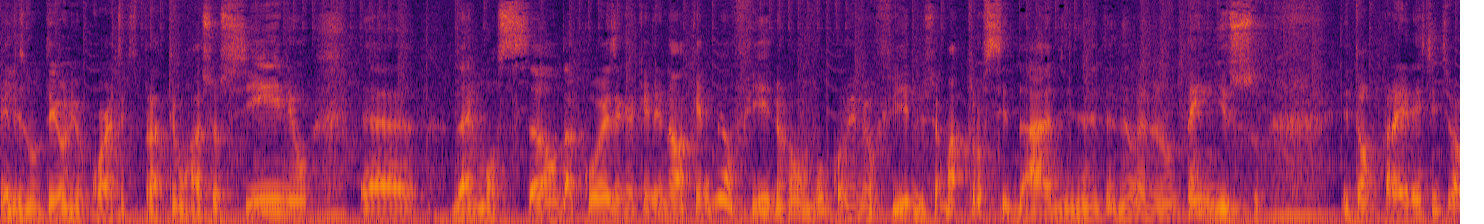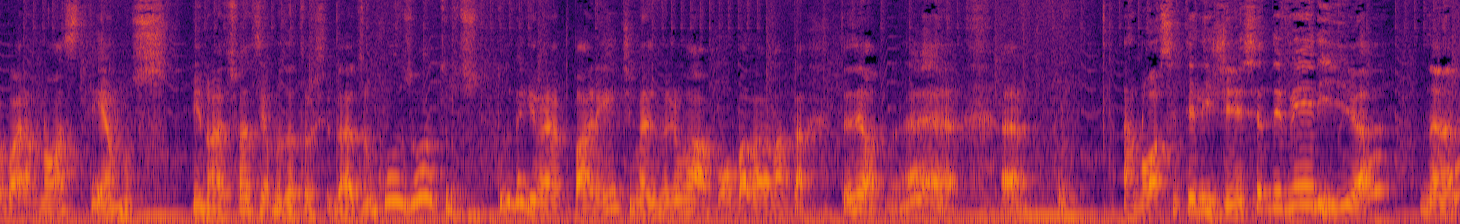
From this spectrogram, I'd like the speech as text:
Eles não têm o neocórtex para ter um raciocínio é, da emoção, da coisa, que aquele não, aquele é meu filho, eu não vou comer meu filho, isso é uma atrocidade, né? entendeu? Ele não tem isso. Então, para ele, a gente agora nós temos e nós fazemos atrocidades uns com os outros. Tudo bem que não é parente, mas não joga uma bomba lá vai matar, entendeu? É, é, a nossa inteligência deveria, né,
